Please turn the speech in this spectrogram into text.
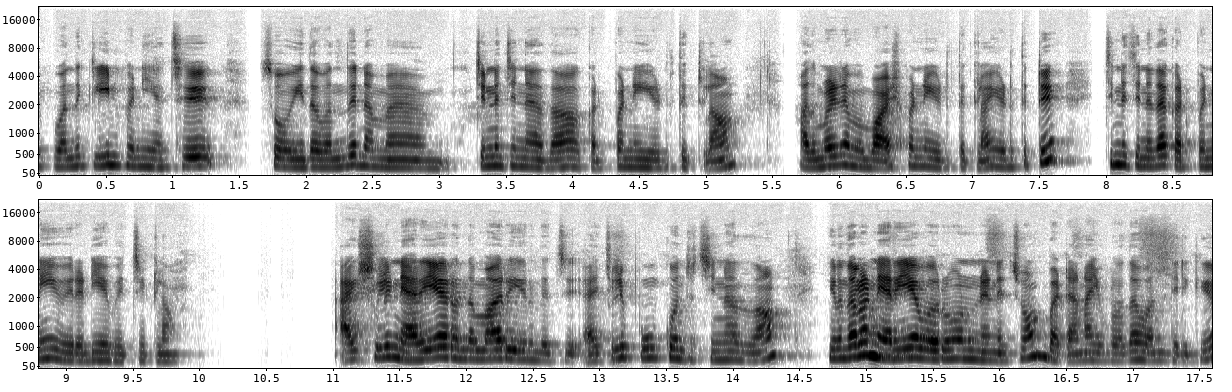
இப்போ வந்து க்ளீன் பண்ணியாச்சு. ஸோ இதை வந்து நம்ம சின்ன சின்னதாக கட் பண்ணி எடுத்துக்கலாம். அது முன்னாடி நம்ம வாஷ் பண்ணி எடுத்துக்கலாம். எடுத்துகிட்டு சின்ன சின்னதாக கட் பண்ணி ரெடியாக வச்சுக்கலாம். ஆக்சுவலி நிறையா இருந்த மாதிரி இருந்துச்சு. ஆக்சுவலி பூ கொஞ்சம் சின்னது தான் இருந்தாலும் நிறைய வரும்னு நினச்சோம். பட் ஆனால் இவ்வளோ தான் வந்திருக்கு.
